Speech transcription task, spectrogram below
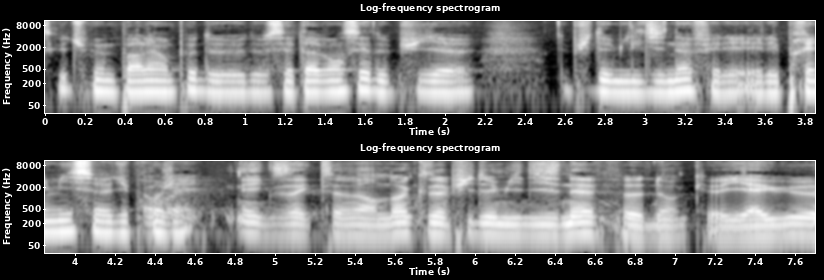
est-ce que tu peux me parler un peu de, cette avancée depuis, euh, depuis 2019 et les, prémices euh, du projet? Exactement. Donc depuis 2019, euh, donc il y a eu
